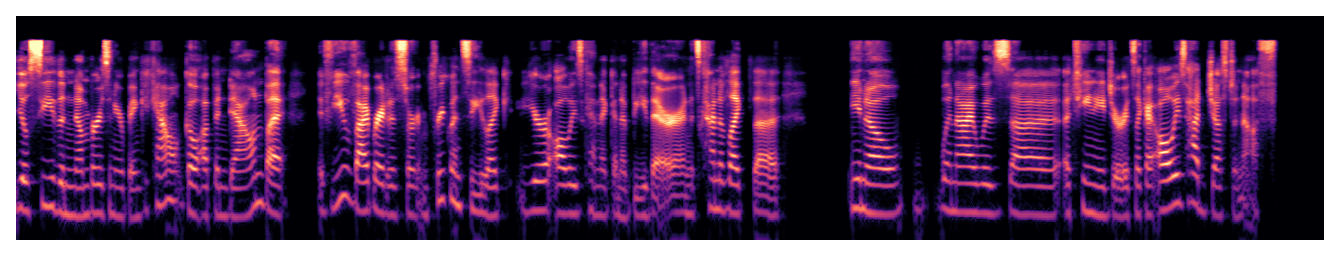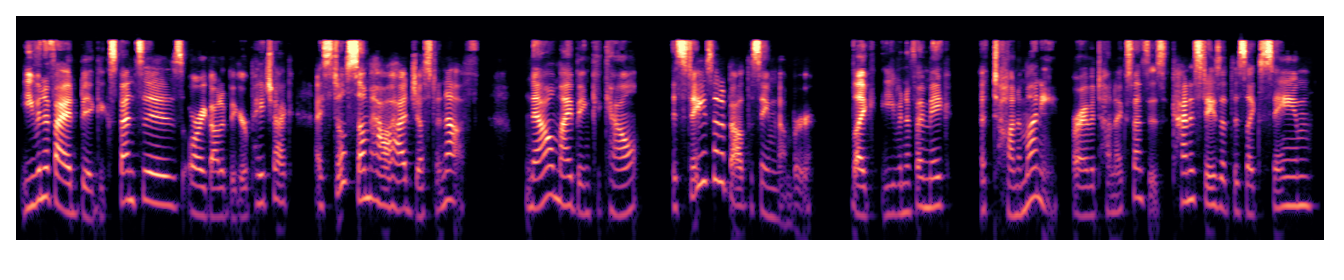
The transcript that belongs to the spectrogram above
you'll see the numbers in your bank account go up and down, but if you vibrate at a certain frequency, like you're always kind of going to be there. And it's kind of like the, you know, when I was uh, a teenager, it's like I always had just enough. Even if I had big expenses or I got a bigger paycheck, I still somehow had just enough. Now my bank account, it stays at about the same number. Like even if I make a ton of money or I have a ton of expenses, kind of stays at this like same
